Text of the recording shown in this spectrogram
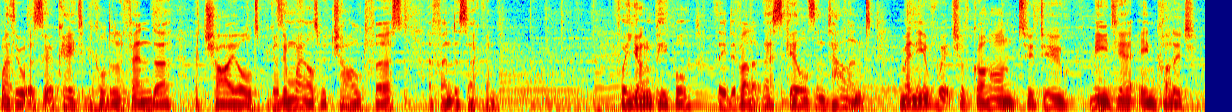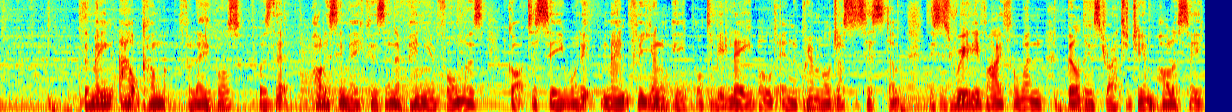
whether it was okay to be called an offender, a child, because in Wales we're child first, offender second. For young people, they develop their skills and talent, many of which have gone on to do media in college. The main outcome for labels was that policymakers and opinion formers got to see what it meant for young people to be labelled in the criminal justice system. This is really vital when building strategy and policy.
